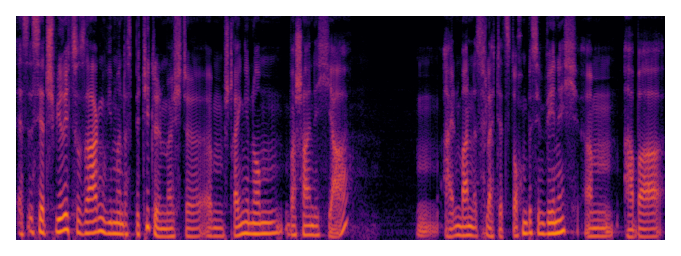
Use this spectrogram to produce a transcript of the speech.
es ist jetzt schwierig zu sagen, wie man das betiteln möchte. Ähm, streng genommen wahrscheinlich ja. Ein Mann ist vielleicht jetzt doch ein bisschen wenig, ähm, aber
